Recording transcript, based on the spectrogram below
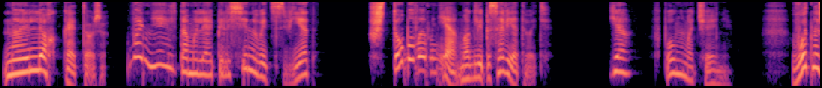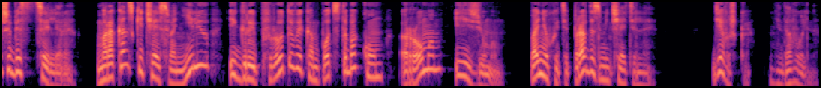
но и легкое тоже. Ваниль там или апельсиновый цвет. Что бы вы мне могли посоветовать? Я в полном отчаянии. Вот наши бестселлеры марокканский чай с ванилью и грейпфрутовый компот с табаком, ромом и изюмом. Понюхайте, правда замечательная? Девушка недовольна.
